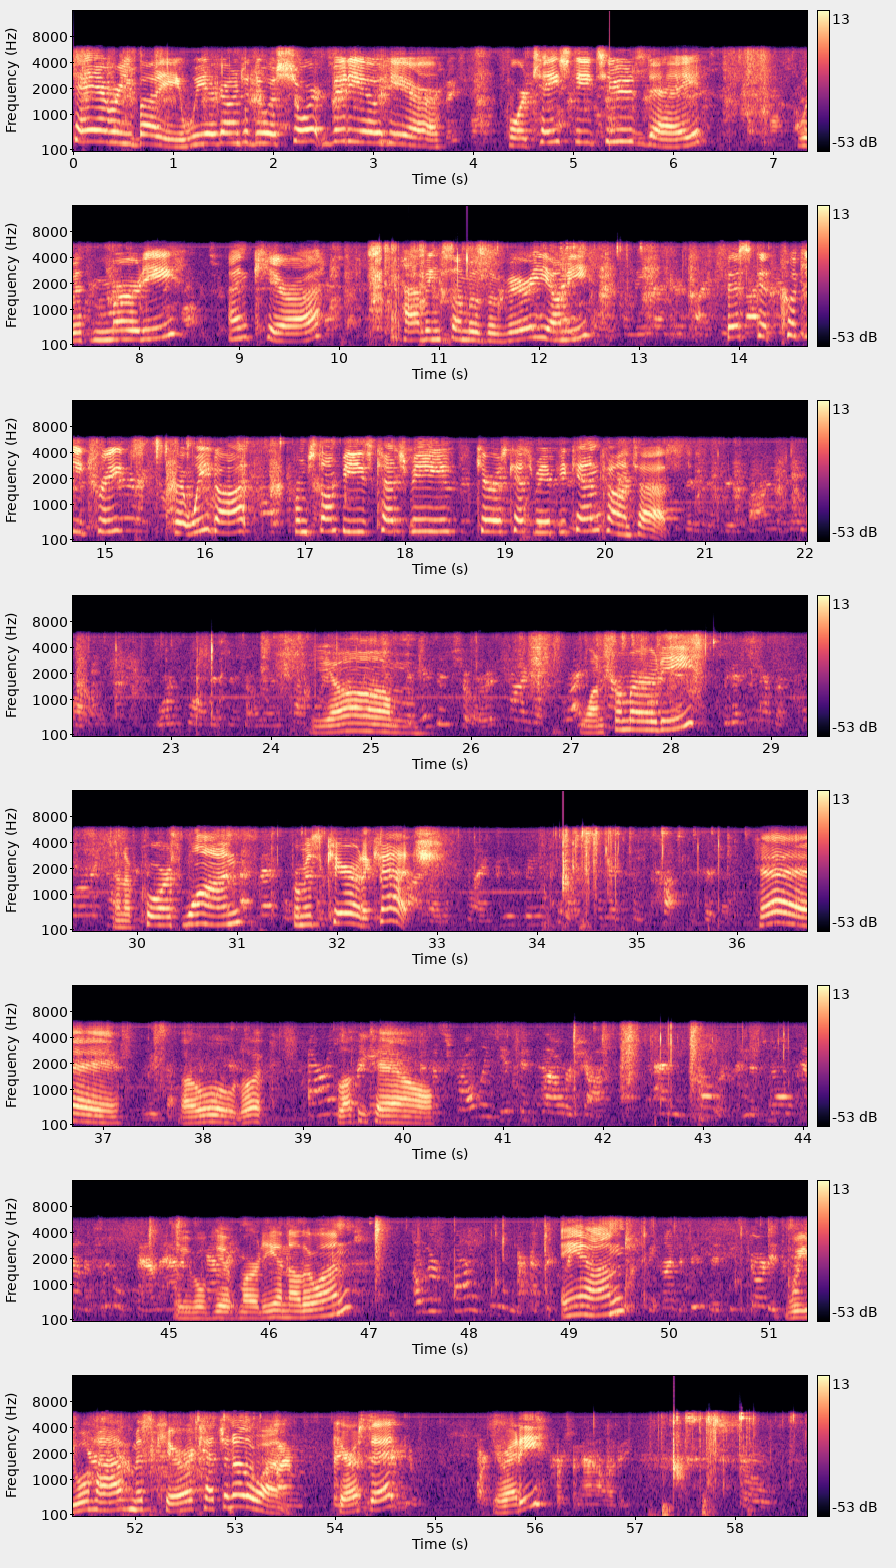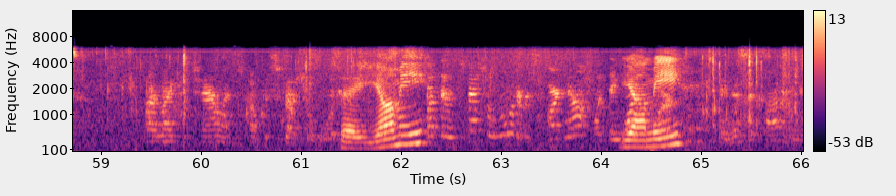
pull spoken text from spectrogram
Hey everybody, we are going to do a short video here for Tasty Tuesday with Merdie and Khyra having some of the very yummy biscuit cookie treats that we got from Stumpy's Catch Me, Khyra's Catch Me If You Can contest. Yum. One for Merdie. And of course one for Miss Khyra to catch. Okay. Oh, look. Fluffy tail. We will give Merdie another one. And we will have Miss Khyra catch another one. Khyra, sit. You ready? They once yummy, In this economy,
